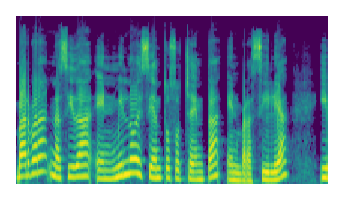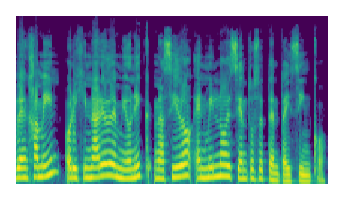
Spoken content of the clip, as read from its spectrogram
Bárbara, nacida en 1980 en Brasilia, y Benjamín, originario de Múnich, nacido en 1975.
